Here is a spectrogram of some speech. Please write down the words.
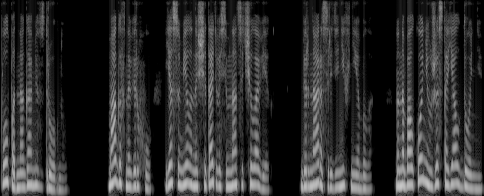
пол под ногами вздрогнул. Магов наверху я сумела насчитать 18 человек. Бернара среди них не было, но на балконе уже стоял Донни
